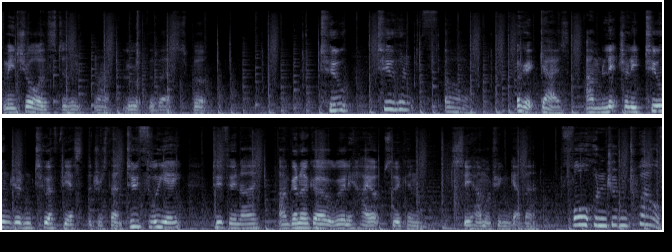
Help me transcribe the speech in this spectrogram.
I mean, sure, this doesn't like, look the best, but... Two... 200... Oh... Okay, guys, I'm literally 202 FPS just then. 238, 239. I'm gonna go really high up so we can see how much we can get then. 412!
